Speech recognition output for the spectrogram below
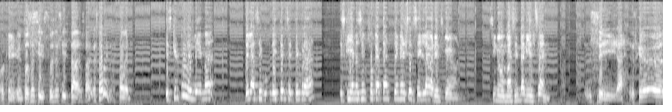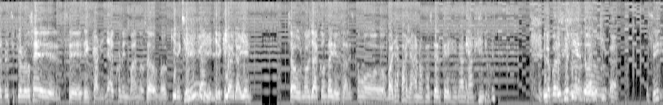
Ok, entonces sí, entonces sí está, está, está buena, está buena. Es que el problema de la segunda y tercera temporada es que ya no se enfoca tanto en el Sensei Lawrence, weón, sino más en Daniel San. Sí, ya, es que al principio uno se, se, se encariña con el man, o sea, uno quiere que Sí. le gane, quiere que le vaya bien. O sea, uno ya con Daniel San es como, vaya para allá, no se acerque, dejen al man quieto". Y lo peor Es que sí, la no- chica. Sí,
